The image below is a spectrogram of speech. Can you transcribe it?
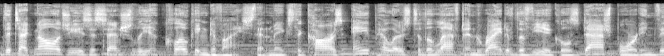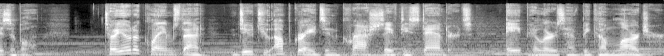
The technology is essentially a cloaking device that makes the car's A-pillars to the left and right of the vehicle's dashboard invisible. Toyota claims that, due to upgrades in crash safety standards, A-pillars have become larger.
